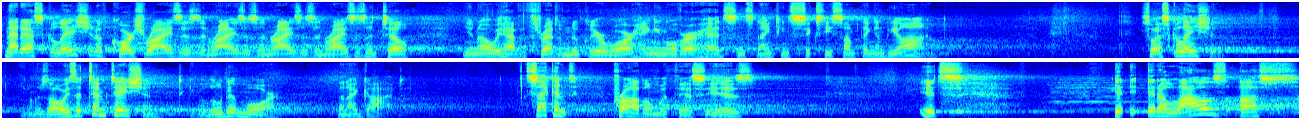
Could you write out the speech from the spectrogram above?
And that escalation, of course, rises and rises and rises and rises until, you know, we have the threat of nuclear war hanging over our heads since 1960 something and beyond. So, escalation. You know, there's always a temptation to give a little bit more than I got. Second, problem with this is it's, it, it allows us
